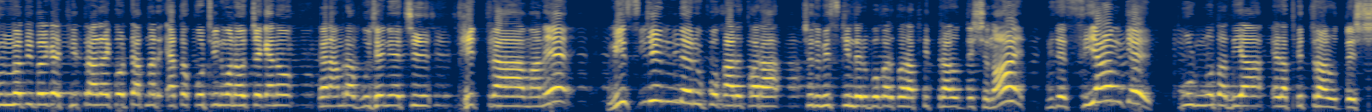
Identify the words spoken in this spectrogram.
সুন্নতি তরিকায় ফিতরা আদায় করতে আপনার এত কঠিন মনে হচ্ছে কেন? কারণ আমরা বুঝে নিয়েছি, ফিতরা মানে মিসকিনদের উপকার করা, শুধু মিসকিনদের উপকার করা ফিতরার উদ্দেশ্য নয়, নিজের সিয়ামকে পূর্ণতা দিয়া এটা ফিতরার উদ্দেশ্য,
